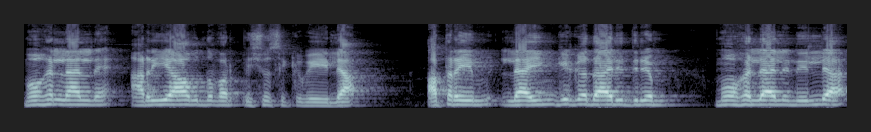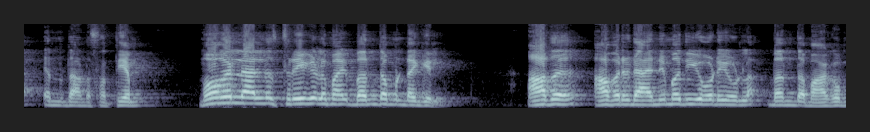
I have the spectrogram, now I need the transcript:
മോഹൻലാലിനെ അറിയാവുന്നവർ വിശ്വസിക്കുകയില്ല. അത്രയും ലൈംഗിക ദാരിദ്ര്യം മോഹൻലാലിനില്ല എന്നതാണ് സത്യം. മോഹൻലാലിന് സ്ത്രീകളുമായി ബന്ധമുണ്ടെങ്കിൽ അത് അവരുടെ അനുമതിയോടെയുള്ള ബന്ധമാകും.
